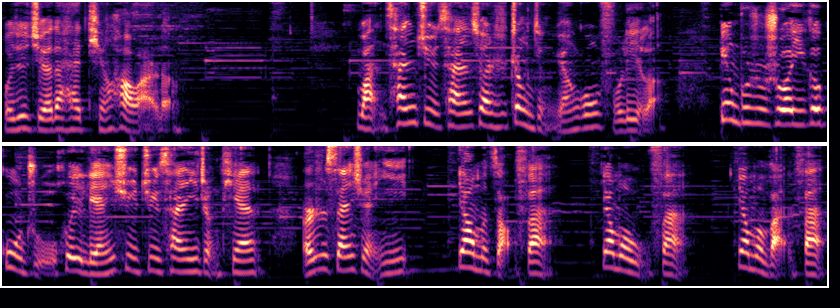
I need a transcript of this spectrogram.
我就觉得还挺好玩的。晚餐聚餐算是正经员工福利了，并不是说一个雇主会连续聚餐一整天，而是三选一，要么早饭，要么午饭，要么晚饭。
